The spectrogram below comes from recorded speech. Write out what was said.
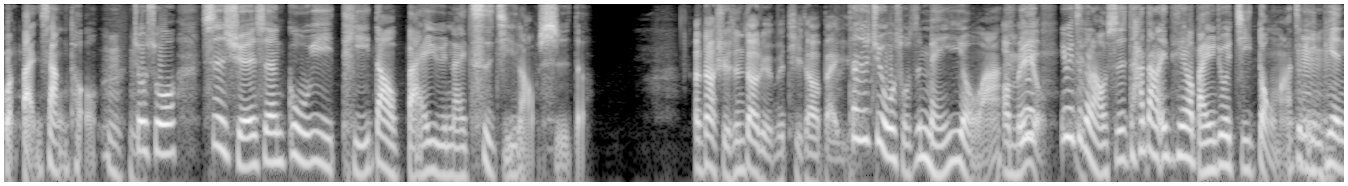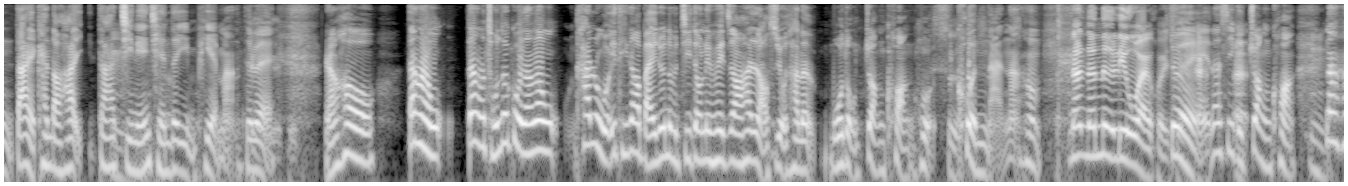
管板上头，嗯，就说是学生故意提到白云来刺激老师的。啊，那学生到底有没有提到白云？但是据我所知没有啊。哦，没有，因为，因为这个老师他当然一听到白云就会激动嘛。嗯、这个影片大家也看到他，大家几年前的影片嘛，嗯、对不对？然后当然，当然从这过程当中，他如果一听到白云就那么激动，你会知道他的老师有他的某种状况或困难呐、啊。哼，那那那个另外一回事。对，那是一个状况。嗯、那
